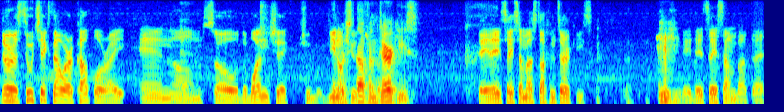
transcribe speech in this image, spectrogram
There was two chicks that were a couple, right? And um, so the one chick, she, you You know, she stuffing turkeys. they did say something about stuffing turkeys. they did say something about that.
